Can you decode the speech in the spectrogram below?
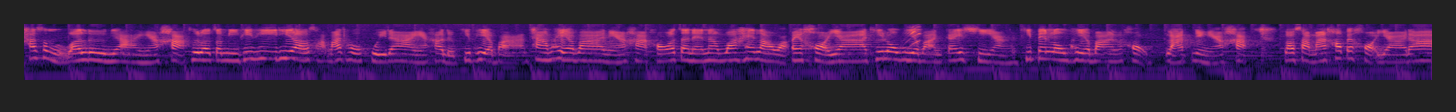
ถ้าสมมติว่าลืมยาอย่างเงี้ยค่ะ คือเราจะมีพี่ๆที่เราสามารถโทรคุยได้เงี้ยค่ะ หรือพี่พยาบาลทางพยาบาลเนี้ยค่ะเขาก็จะแนะนำว่าให้เราอะไปขอยาที่โรงพยาบาลใกล้เคียง ที่เป็นโรงพยาบาลของรัฐอย่างเงี้ยค่ะ เราสามารถเข้าไปขอยาได้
